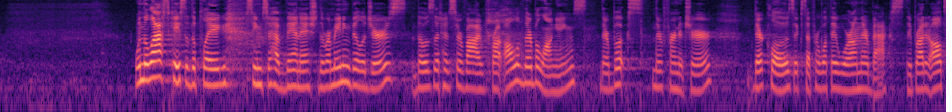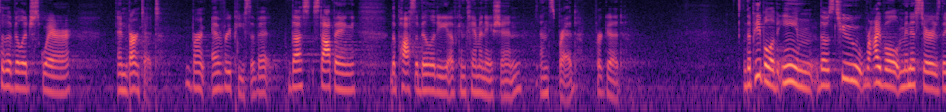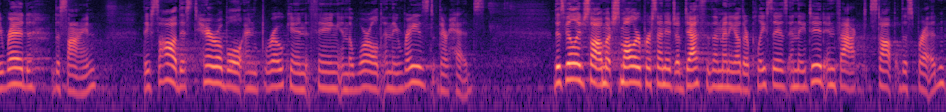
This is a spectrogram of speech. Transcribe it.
When the last case of the plague seems to have vanished, the remaining villagers, those that had survived, brought all of their belongings, their books, their furniture, their clothes, except for what they wore on their backs. They brought it all to the village square and burnt it, burnt every piece of it, thus stopping the possibility of contamination and spread for good. The people of Eyam, those two rival ministers, they read the sign they saw this terrible and broken thing in the world and they raised their heads. This village saw a much smaller percentage of death than many other places, and they did, in fact, stop the spread.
